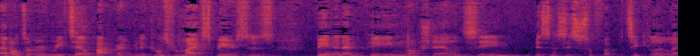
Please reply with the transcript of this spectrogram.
I don't have a retail background, but it comes from my experiences being an MP in Rochdale and seeing businesses suffer, particularly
